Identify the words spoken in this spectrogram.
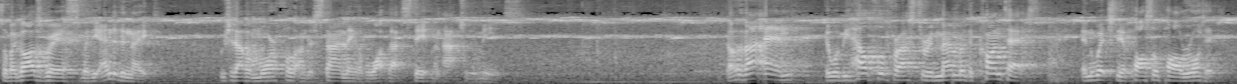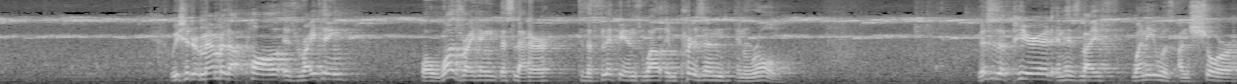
So, by God's grace, by the end of the night, we should have a more full understanding of what that statement actually means. Now, to that end, it would be helpful for us to remember the context in which the Apostle Paul wrote it. We should remember that Paul is writing, or was writing this letter to the Philippians while imprisoned in Rome. This is a period in his life when he was unsure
